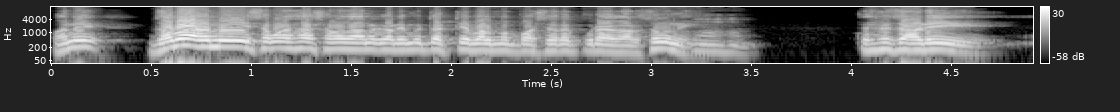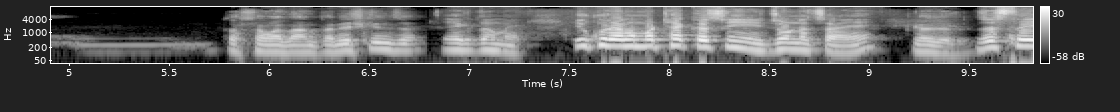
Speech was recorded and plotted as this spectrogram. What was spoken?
भने जब हामी समस्या समाधान गर्ने त टेबलमा बसेर कुरा गर्छौँ नि। त्यस पछाडि त समाधान त निस्किन्छ। एकदमै। यो कुरालाई म ठ्याक्क चाहिँ जोड्न चाहेँ। हजुर। जस्तै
